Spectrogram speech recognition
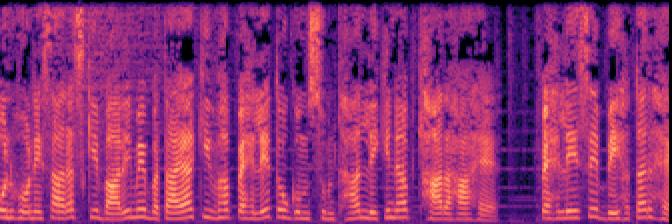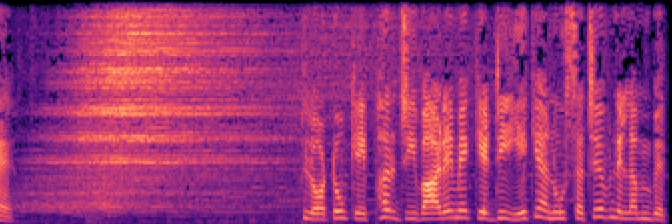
उन्होंने सारस के बारे में बताया कि वह पहले तो गुमसुम था लेकिन अब खा रहा है। पहले से बेहतर है। प्लॉटों के फर्जीवाड़े में के डी के अनुसचिव निलंबित।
